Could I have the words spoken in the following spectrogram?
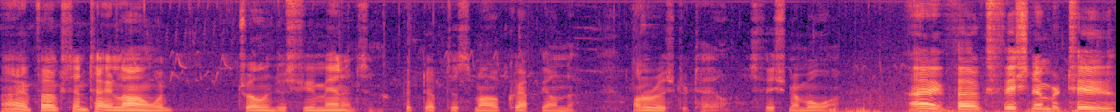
All right, folks, didn't take long. We're trolling just a few minutes and picked up this small crappie on the on a rooster tail. It's fish number one. All right, folks, fish number two.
